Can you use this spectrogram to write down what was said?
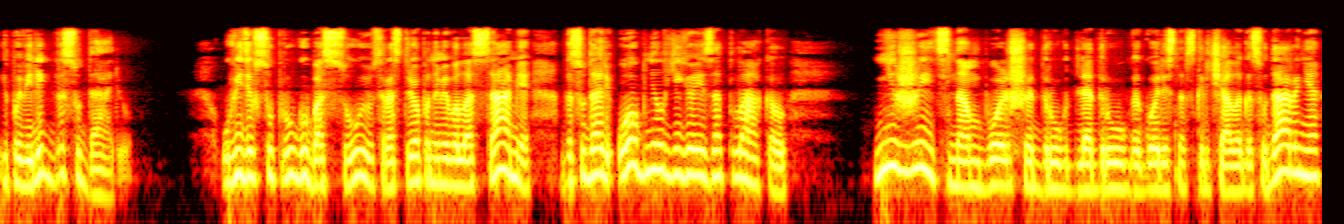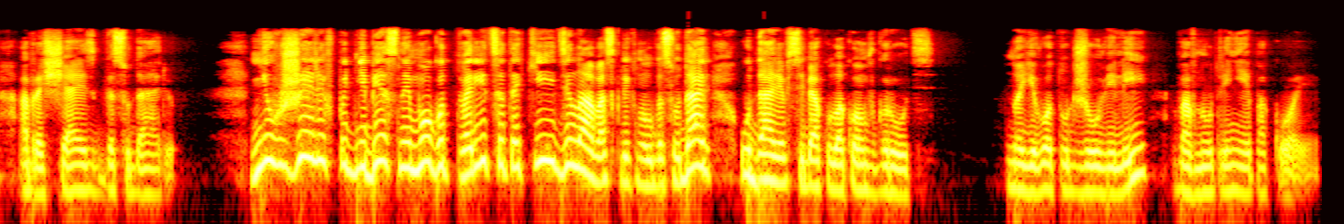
и повели к государю. Увидев супругу босую, с растрепанными волосами, государь обнял ее и заплакал. «Не жить нам больше друг для друга!» — горестно вскричала государыня, обращаясь к государю. «Неужели в Поднебесной могут твориться такие дела?» — воскликнул государь, ударив себя кулаком в грудь. Но его тут же увели во внутренние покои.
